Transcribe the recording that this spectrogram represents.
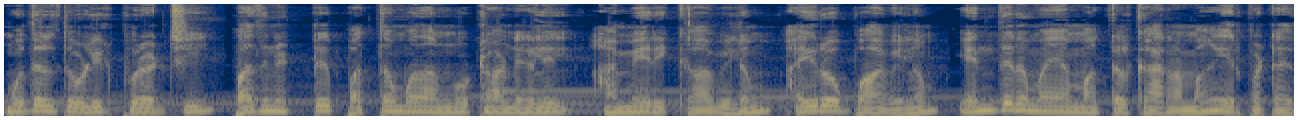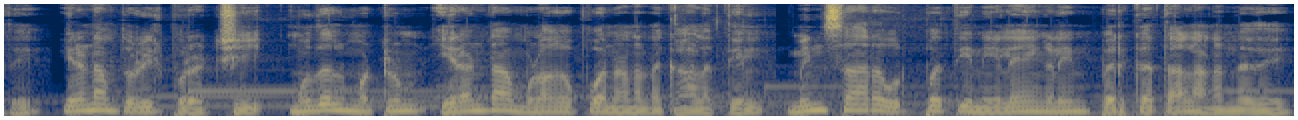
முதல் தொழில் புரட்சி பதினெட்டு பத்தொன்பதாம் நூற்றாண்டுகளில் அமெரிக்காவிலும் ஐரோப்பாவிலும் எந்திரமயமாக்கல் காரணமாக ஏற்பட்டது. இரண்டாம் தொழில் புரட்சி முதல் மற்றும் இரண்டாம் உலகப் போர் நடந்த காலத்தில் மின்சார உற்பத்தி நிலையங்களின் பெருக்கத்தால் நடந்தது.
